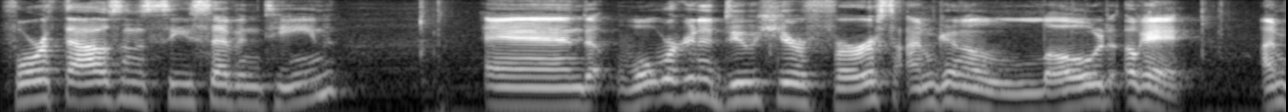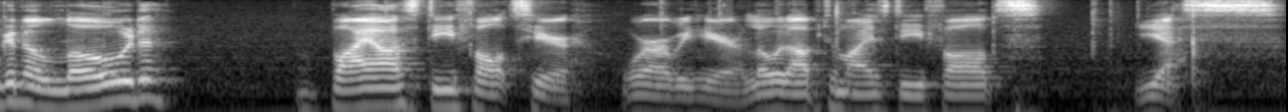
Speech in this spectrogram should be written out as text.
4,000 C17. And what we're going to do here first, I'm going to load, okay, I'm going to load BIOS defaults here. Where are we here? Load optimize defaults. Yes.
